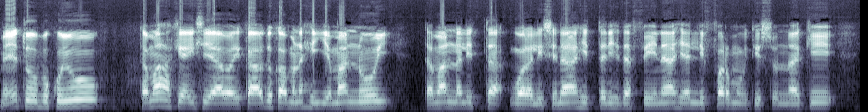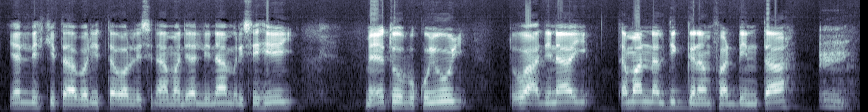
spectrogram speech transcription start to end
micetobokoyo tamahaki aisiyabai kaadu kabna hiyamannoi يلي من تمنى لتا ولا لسناه التليه دفيناه يلي فرموتي السناكي يلي كتاب لتا ولا لسناه يلي نامري سهي معتو بكيوي توعدناي تمنى الدقنا فردينتا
